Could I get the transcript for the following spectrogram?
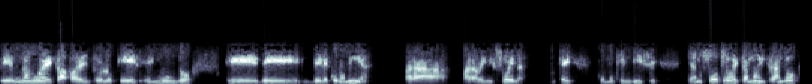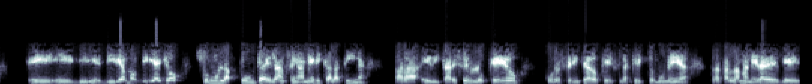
de una nueva etapa dentro de lo que es el mundo eh, de, la economía para, para Venezuela. ¿okay? Como quien dice, ya nosotros estamos entrando, eh, eh, diríamos, diría yo, somos la punta de lanza en América Latina para evitar ese bloqueo con referencia a lo que es la criptomoneda, tratar la manera de, de,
